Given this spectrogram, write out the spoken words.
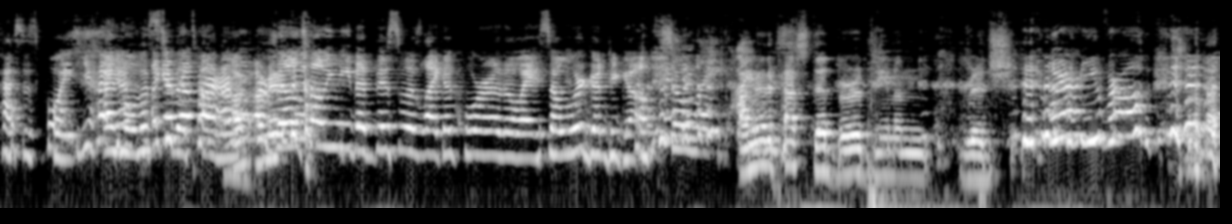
past this point. Yeah, I'm yeah. almost like to I the remember, I tunnel. remember I- I made- Bill telling me that this was like a quarter of the way, so we're good to go. So like I'm made it was, past Dead Bird Demon Ridge. Where are you, bro?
